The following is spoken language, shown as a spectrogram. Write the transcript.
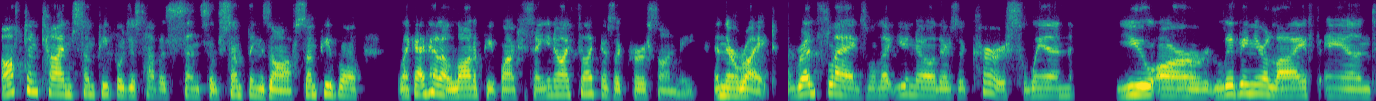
oftentimes some people just have a sense of something's off. Some people, like I've had a lot of people actually say, you know, I feel like there's a curse on me. And they're right. Red flags will let you know there's a curse when you are living your life and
